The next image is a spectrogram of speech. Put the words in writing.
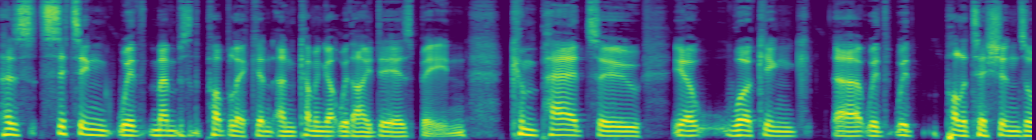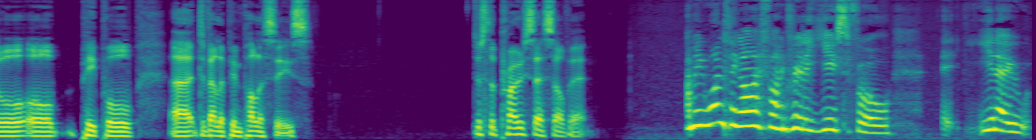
has sitting with members of the public and, and coming up with ideas been compared to you know working uh, with with politicians or, or people uh, developing policies? Just the process of it. I mean, one thing I find really useful, you know,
